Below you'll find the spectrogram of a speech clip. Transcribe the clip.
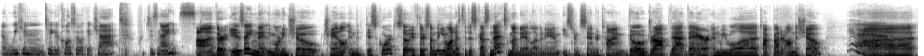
and we can take a closer look at chat, which is nice. Uh, there is a nightly morning show channel in the Discord. So if there's something you want us to discuss next Monday at 11 a.m. Eastern Standard Time, go drop that there, and we will uh, talk about it on the show. Yeah. Uh,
